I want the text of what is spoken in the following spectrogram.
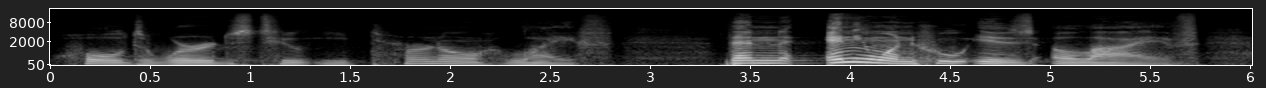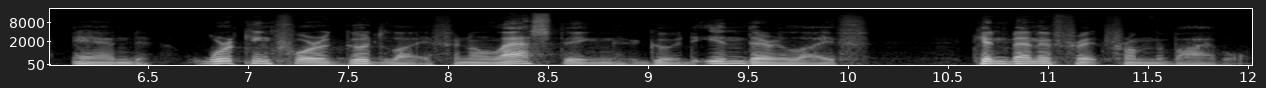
holds words to eternal life, then anyone who is alive and working for a good life and a lasting good in their life can benefit from the Bible.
